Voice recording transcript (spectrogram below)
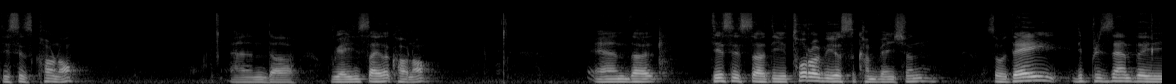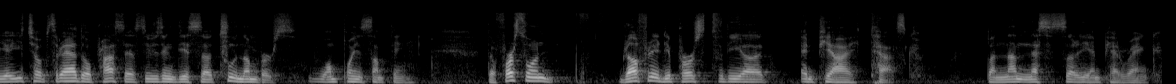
This is kernel. And uh, we are inside the kernel. And uh, this is uh, the TotalView's convention. So they represent the, each of thread or process using these uh, two numbers, one point something. The first one roughly refers to the uh, MPI task, but not necessarily MPI rank.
